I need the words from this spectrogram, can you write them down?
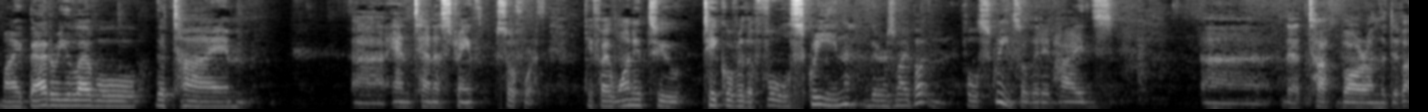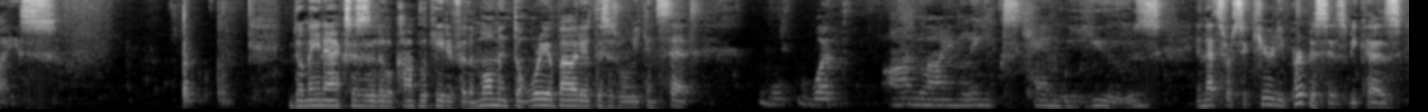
My battery level, the time, uh, antenna strength, so forth. If I wanted to take over the full screen, there's my button, full screen, so that it hides uh, that top bar on the device. Domain access is a little complicated for the moment. Don't worry about it. This is where we can set what online links can we use, and that's for security purposes because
